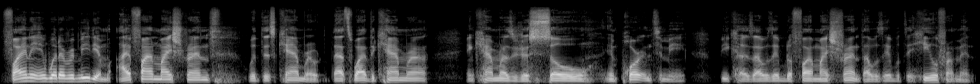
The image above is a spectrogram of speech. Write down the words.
find it in whatever medium. I find my strength with this camera. That's why the camera and cameras are just so important to me because I was able to find my strength. I was able to heal from it.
